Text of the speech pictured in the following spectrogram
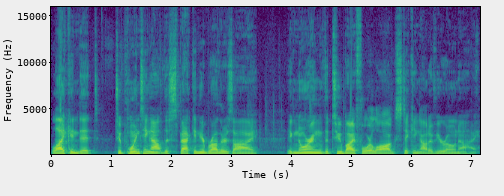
likened it to pointing out the speck in your brother's eye, ignoring the two by four log sticking out of your own eye.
